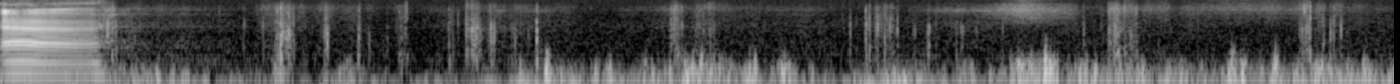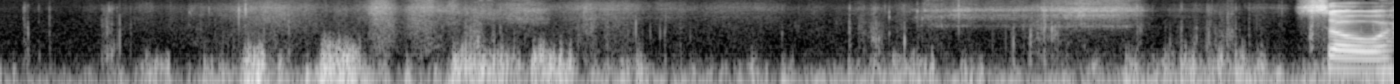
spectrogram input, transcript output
Uh, so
